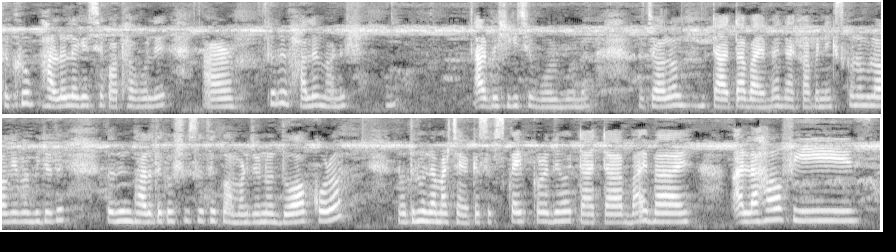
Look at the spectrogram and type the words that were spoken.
তো খুব ভালো লেগেছে কথা বলে। আর খুবই ভালো মানুষ। আর বেশি কিছু বলব না। চলো, টাটা, বাই বাই, দেখা হবে নেক্সট কোনো ব্লগে বা ভিডিওতে। ততদিন ভালো থেকো, সুস্থ থেকো, আমার জন্য দোয়া করো। নতুন হলে আমার চ্যানেলকে সাবস্ক্রাইব করে দিও। Tata, bye bye. আল্লাহ হাফিজ।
